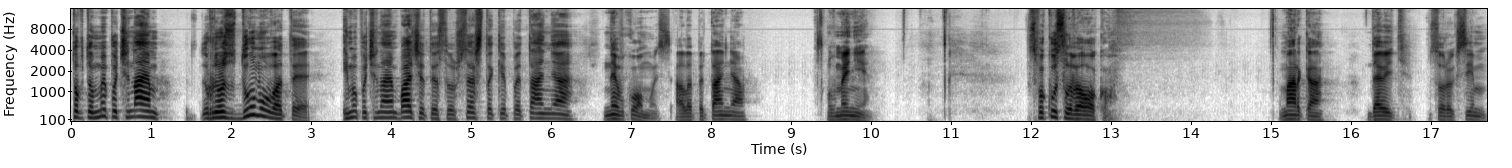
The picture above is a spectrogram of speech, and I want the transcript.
Тобто ми починаємо роздумувати, і ми починаємо бачити, що все ж таки питання не в комусь, але питання в мені. Спокусливе око. Марка 9:47.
